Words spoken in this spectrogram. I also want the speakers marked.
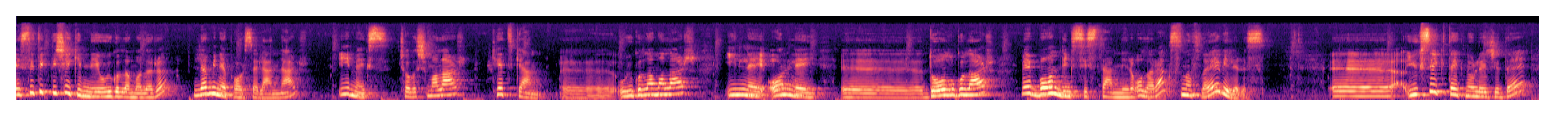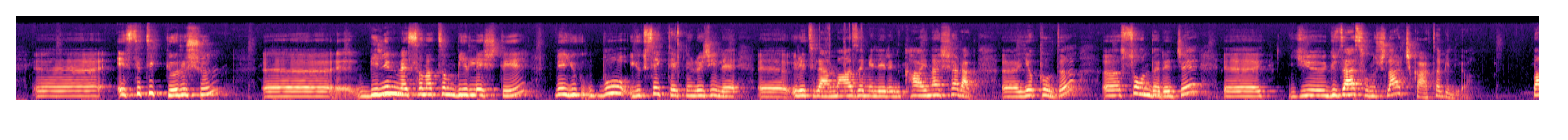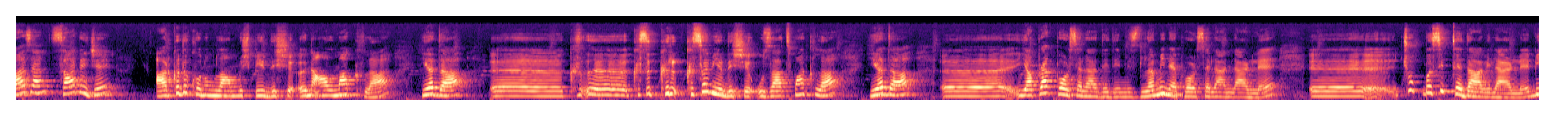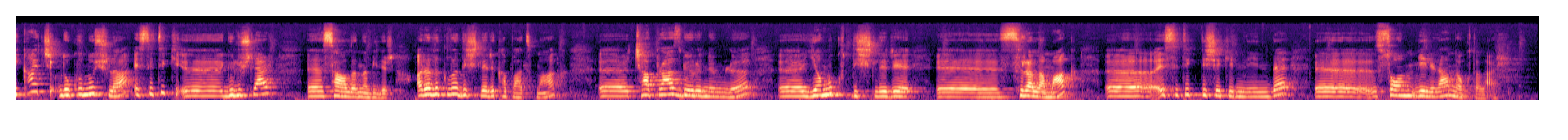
Speaker 1: Estetik diş hekimliği uygulamaları lamine porselenler, IMEX çalışmalar, CAD/CAM e, uygulamalar, inlay, onlay e, dolgular ve bonding sistemleri olarak sınıflayabiliriz. E, yüksek teknolojide e, estetik görüşün e, bilim ve sanatın birleştiği ve yük- bu yüksek teknolojiyle e, üretilen malzemelerin kaynaşarak e, yapıldığı e, son derece e, güzel sonuçlar çıkartabiliyor. Bazen sadece arkada konumlanmış bir dişi öne almakla ya da e, e, kısa, kısa bir dişi uzatmakla ya da e, yaprak porselen dediğimiz lamine porselenlerle e, çok basit tedavilerle birkaç dokunuşla estetik e, gülüşler e, sağlanabilir. Aralıklı dişleri kapatmak, e, çapraz görünümlü e, yamuk dişleri e, sıralamak e, estetik diş hekimliğinde e, son gelinen noktalar.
